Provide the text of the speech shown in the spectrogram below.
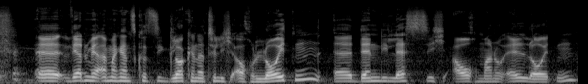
äh, werden wir einmal ganz kurz die Glocke natürlich auch läuten, äh, denn die lässt sich auch manuell läuten.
